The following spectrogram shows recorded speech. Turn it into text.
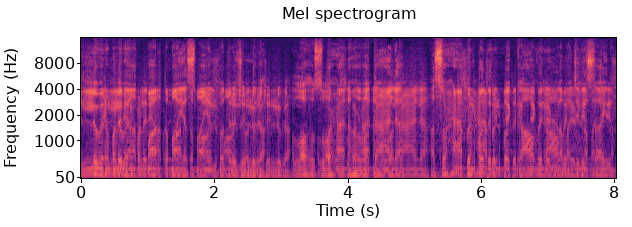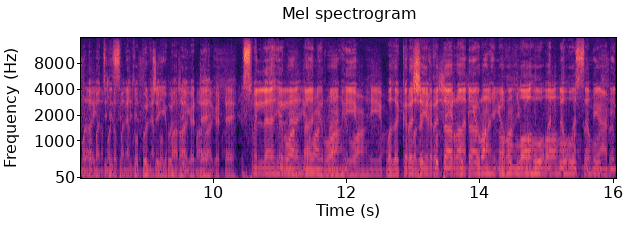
എല്ലാവരും വളരെ ആത്മാർത്ഥമായ അസ്മാഉൽ ബദർ ചൊല്ലുക അല്ലാഹു സുബ്ഹാനഹു വ തആല അസ്ഹാബുൽ ബദറിന്റെ കാവലുള്ള മജ്ലിസായി നമ്മുടെ മജ്ലിസിനെ ഖബൂൽ ചെയ്യുമാറാകട്ടെ ബിസ്മില്ലാഹിർ റഹ്മാനിർ റഹീം وذكر الشيخ الداراني رحمه الله أنه سمع من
